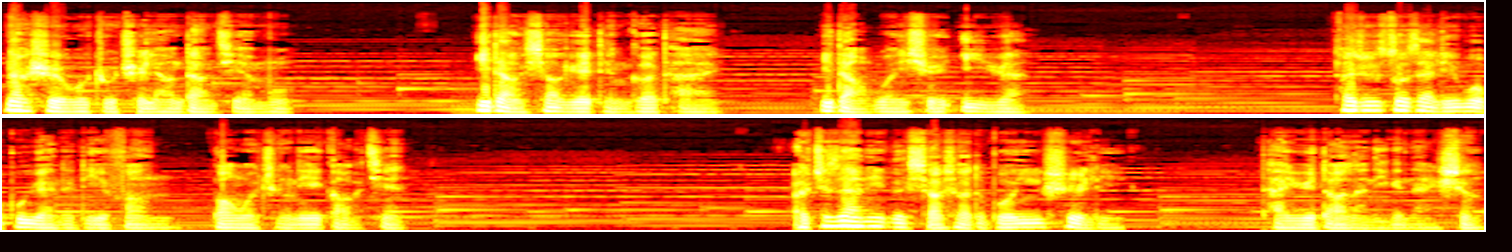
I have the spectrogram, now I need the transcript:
那时我主持两档节目，一档校园点歌台，一档文学意愿。他就坐在离我不远的地方帮我整理稿件，而就在那个小小的播音室里，他遇到了那个男生。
